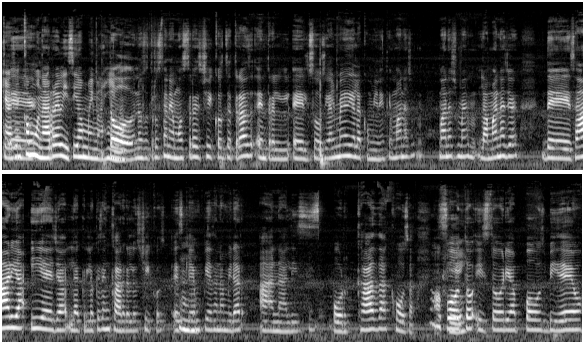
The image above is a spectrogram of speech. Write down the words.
Que hacen eh, como una revisión, me imagino. todo. Nosotros tenemos tres chicos detrás, entre el, el social media, la community manage- management, la manager de esa área y ella, la, lo que se encarga los chicos, es que empiezan a mirar análisis por cada cosa. Foto, historia, post, video,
